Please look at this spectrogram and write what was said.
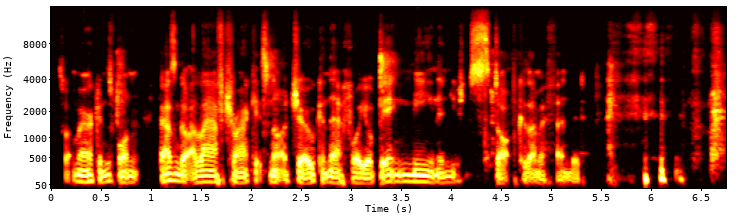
that's what Americans want. If it hasn't got a laugh track, it's not a joke, and therefore you're being mean, and you should stop because I'm offended.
